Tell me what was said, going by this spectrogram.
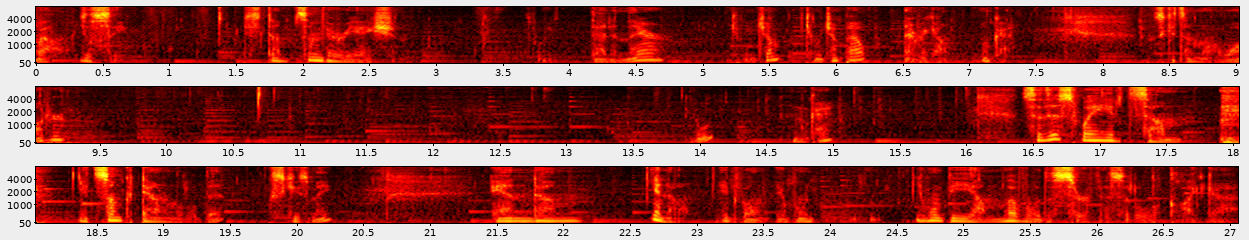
well, you'll see. Just um, some variation. So we that in there. Can we jump? Can we jump out? There we go. Okay. Let's get some more water. Ooh. Okay. So this way it's um it's sunk down a little bit, excuse me. And um you know, it won't it won't it won't be um level with the surface. It'll look like a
